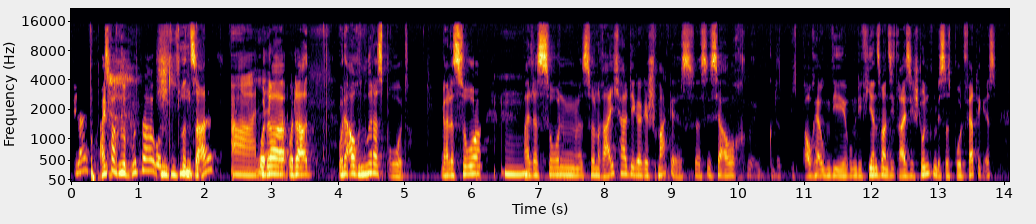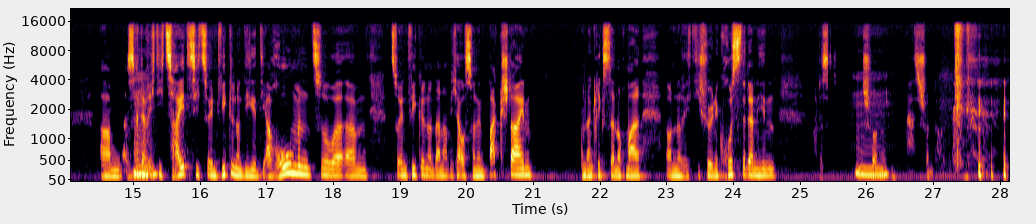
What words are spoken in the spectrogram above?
Vielleicht. Butter. Einfach nur Butter und, und Salz. Ah, oder, oder, oder auch nur das Brot. Weil das so, mhm. weil das so ein, so ein reichhaltiger Geschmack ist. Das ist ja auch, ich brauche ja um die, um die 24, 30 Stunden, bis das Brot fertig ist. Ähm, also es mhm. hat ja mhm. richtig Zeit, sich zu entwickeln und die, die Aromen zu, ähm, zu entwickeln. Und dann habe ich auch so einen Backstein. Und dann kriegst du dann nochmal eine richtig schöne Kruste dann hin. Oh, das ist mhm. schon, das ist schon toll.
